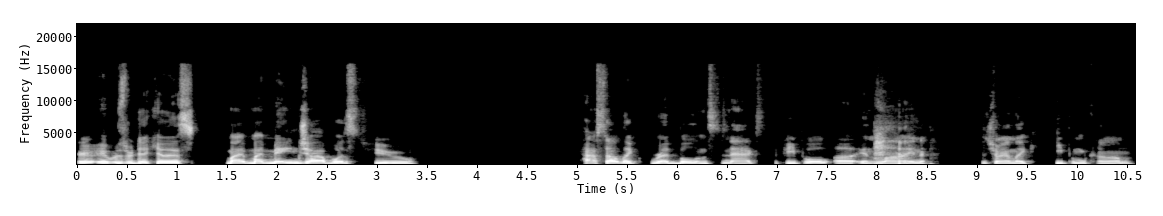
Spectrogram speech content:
it, it was ridiculous. My my main job was to pass out like Red Bull and snacks to people uh, in line to try and like keep them calm.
